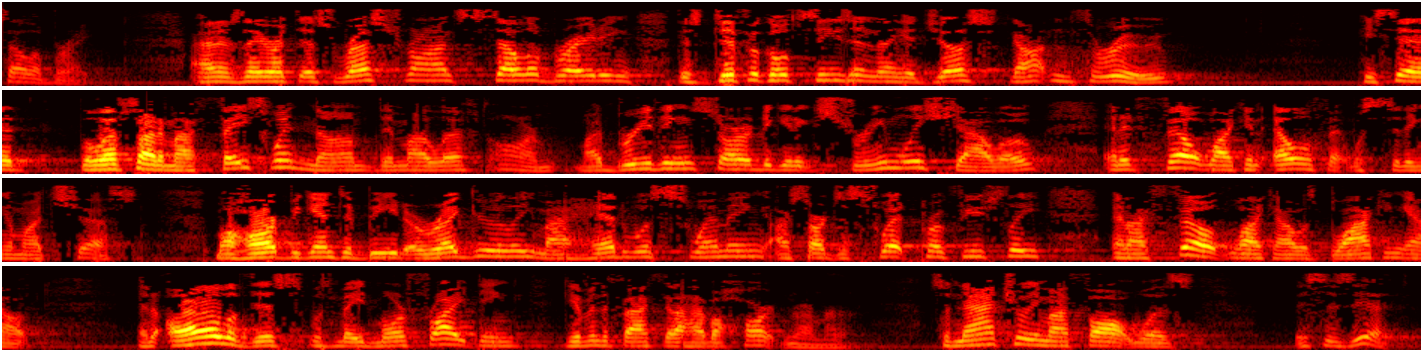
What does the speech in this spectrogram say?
celebrate. And as they were at this restaurant celebrating this difficult season they had just gotten through, he said, The left side of my face went numb, then my left arm. My breathing started to get extremely shallow, and it felt like an elephant was sitting on my chest. My heart began to beat irregularly. My head was swimming. I started to sweat profusely, and I felt like I was blacking out. And all of this was made more frightening given the fact that I have a heart murmur. So naturally, my thought was, this is it.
